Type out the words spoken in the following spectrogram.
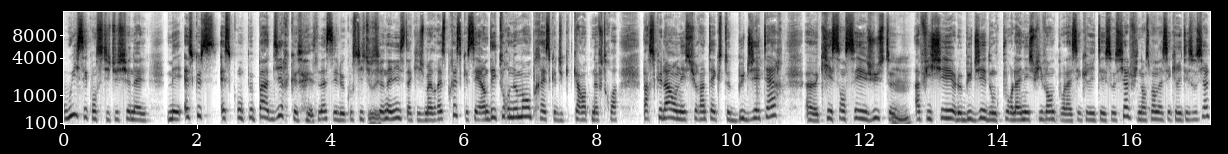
oui, c'est constitutionnel. Mais est-ce que est-ce qu'on peut pas dire que là, c'est le constitutionnaliste à qui je m'adresse presque, c'est un détournement presque du 49 49.3 Parce que là, on est sur un texte budgétaire euh, qui est censé juste mmh. afficher le budget donc pour l'année suivante pour la sécurité sociale, financement de la sécurité sociale,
